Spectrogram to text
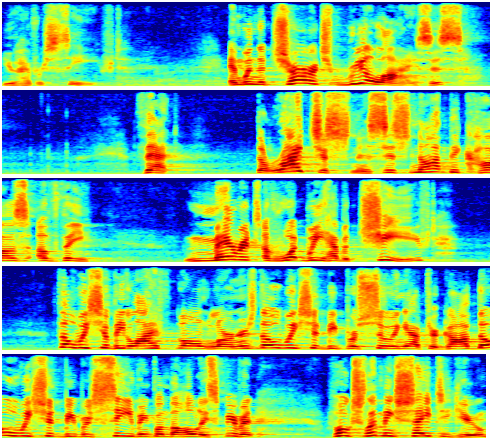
you have received. And when the church realizes that the righteousness is not because of the merit of what we have achieved, though we should be lifelong learners, though we should be pursuing after God, though we should be receiving from the Holy Spirit, folks, let me say to you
